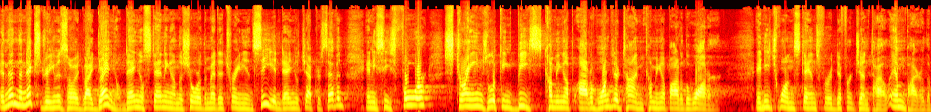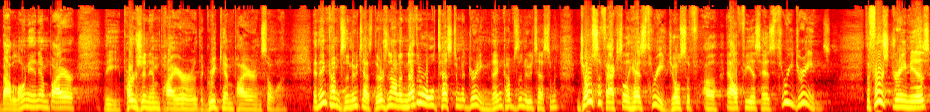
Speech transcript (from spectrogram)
And then the next dream is by Daniel. Daniel standing on the shore of the Mediterranean Sea in Daniel chapter 7, and he sees four strange looking beasts coming up out of one at a time, coming up out of the water. And each one stands for a different Gentile empire the Babylonian Empire, the Persian Empire, the Greek Empire, and so on. And then comes the New Testament. There's not another Old Testament dream. Then comes the New Testament. Joseph actually has three. Joseph uh, has three dreams. The first dream is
